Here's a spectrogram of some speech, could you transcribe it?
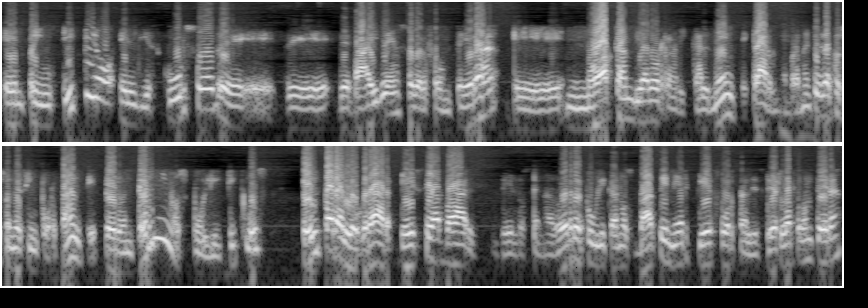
en principio, el discurso de, de, Biden sobre frontera eh, no ha cambiado radicalmente. Claro, normalmente esa cuestión es importante, pero en términos políticos, él para lograr ese aval de los senadores republicanos va a tener que fortalecer la frontera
